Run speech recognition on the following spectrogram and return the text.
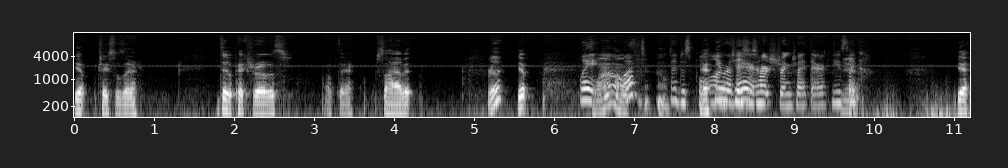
Yep, Chase was there. He took a picture of us up there. Still have it. Really? Yep. Wait. Wow. What? I just pulled Yeah. on You were Chase's there. heartstrings right there. He's Yeah. like, Yeah,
